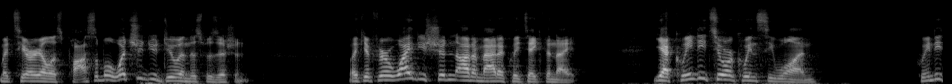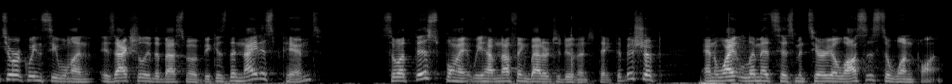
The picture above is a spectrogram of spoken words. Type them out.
material as possible, what should you do in this position? Like if you're white, you shouldn't automatically take the knight. Yeah, queen d2 or queen c1. Queen d2 or queen c1 is actually the best move because the knight is pinned. So at this point, we have nothing better to do than to take the bishop, and white limits his material losses to one pawn.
